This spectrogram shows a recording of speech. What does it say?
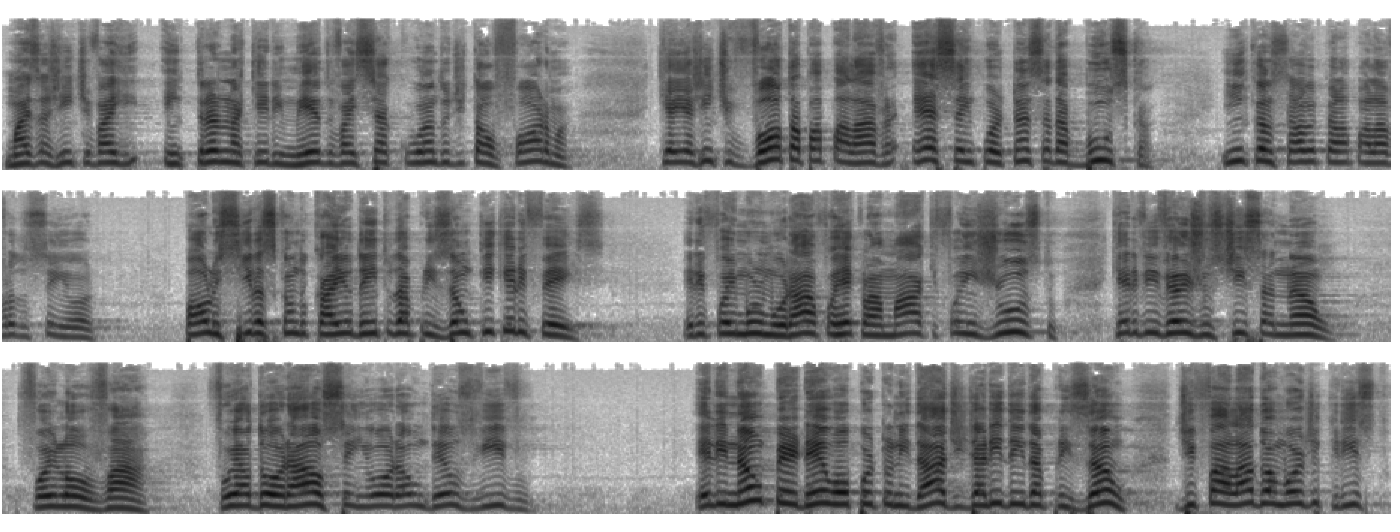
mas a gente vai entrando naquele medo, vai se acuando de tal forma que aí a gente volta para a palavra. Essa é a importância da busca incansável pela palavra do Senhor. Paulo e Silas, quando caiu dentro da prisão, o que, que ele fez? Ele foi murmurar, foi reclamar que foi injusto, que ele viveu injustiça? Não. Foi louvar, foi adorar o Senhor, a um Deus vivo. Ele não perdeu a oportunidade de ali dentro da prisão de falar do amor de Cristo.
